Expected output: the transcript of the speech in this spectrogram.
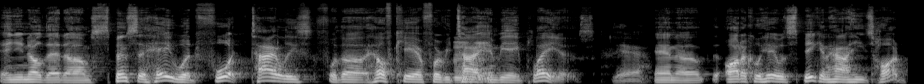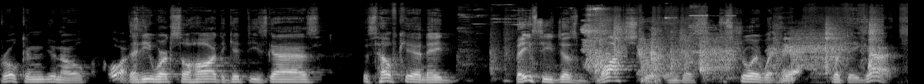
And you know that um, Spencer Haywood fought tirelessly for the health care for retired mm-hmm. NBA players. Yeah. And uh, the article here was speaking how he's heartbroken, you know, that he worked so hard to get these guys this health care and they basically just botched it and just destroyed what, yeah. what they got.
